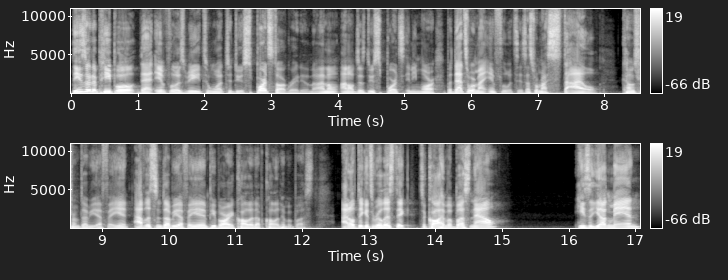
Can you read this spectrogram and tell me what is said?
These are the people that influence me to want to do sports talk radio. I don't I don't just do sports anymore, but that's where my influence is. That's where my style comes from WFAN. I've listened to WFAN. People already call it up, calling him a bust. I don't think it's realistic to call him a bust now. He's a young man.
